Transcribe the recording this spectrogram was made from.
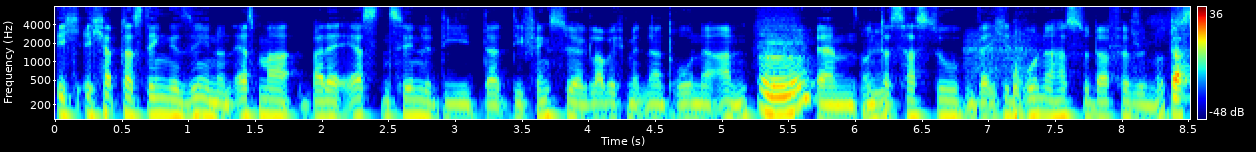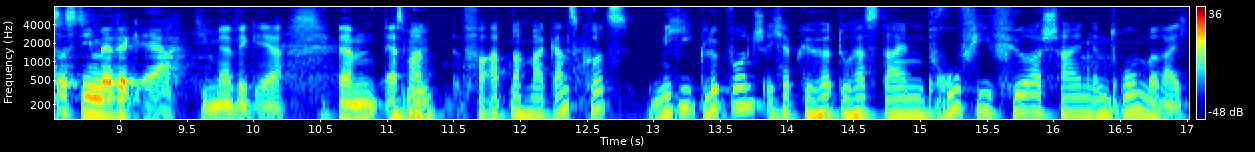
ich, ich habe das Ding gesehen und erstmal bei der ersten Szene, die, die fängst du ja, glaube ich, mit einer Drohne an. Mhm. Ähm, und mhm. das hast du, welche Drohne hast du dafür benutzt? Das ist die Mavic Air. Die Mavic Air. Ähm, erstmal mhm. vorab noch mal ganz kurz, Michi, Glückwunsch. Ich habe gehört, du hast deinen Profi-Führerschein im Drohnenbereich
